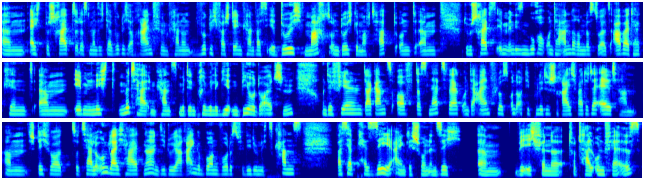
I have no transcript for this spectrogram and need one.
ähm, echt beschreibt, so dass man sich da wirklich auch reinfühlen kann und wirklich verstehen kann, was ihr durchmacht und durchgemacht habt. Und ähm, du beschreibst eben in diesem Buch auch unter anderem, dass du als Arbeiterkind ähm, eben nicht mithalten kannst mit den privilegierten Biodeutschen und dir fehlen da ganz oft das Netzwerk und der Einfluss und auch die politische Reichweite der Eltern. Ähm, Stichwort soziale Ungleichheit, ne, in die du ja reingeboren wurdest, für die du nichts kannst, was ja per se eigentlich schon in sich, ähm, wie ich finde, total unfair ist.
